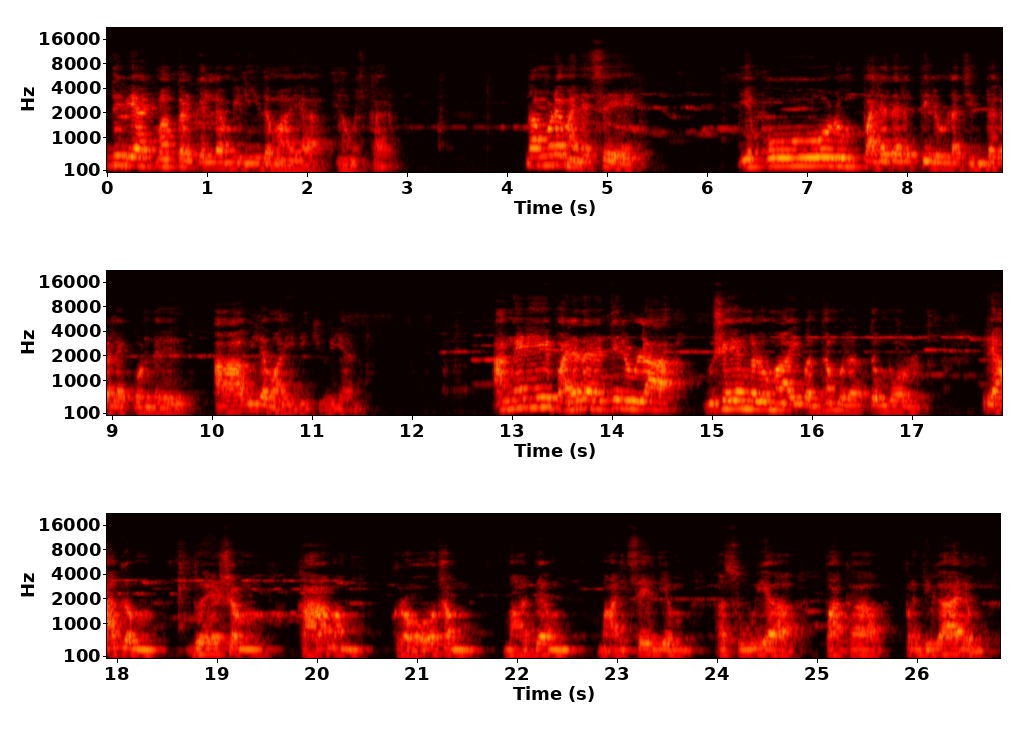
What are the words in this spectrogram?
ദിവ്യാത്മാക്കൾക്കെല്ലാം വിനീതമായ നമസ്കാരം. നമ്മുടെ മനസ്സ് എപ്പോഴും പലതരത്തിലുള്ള ചിന്തകളെ കൊണ്ട് ആവിലമായിരിക്കുകയാണ്. അങ്ങനെ പലതരത്തിലുള്ള വിഷയങ്ങളുമായി ബന്ധം പുലർത്തുമ്പോൾ രാഗം ദ്വേഷം കാമം ക്രോധം മതം മാത്സര്യം അസൂയ പക പ്രതികാരം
